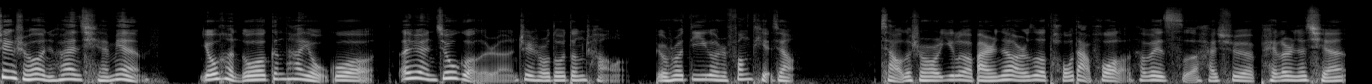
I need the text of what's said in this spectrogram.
这个时候，你发现前面有很多跟他有过恩怨纠葛的人，这时候都登场了。比如说，第一个是方铁匠，小的时候一乐把人家儿子的头打破了，他为此还去赔了人家钱。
